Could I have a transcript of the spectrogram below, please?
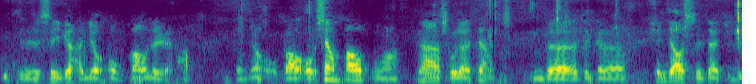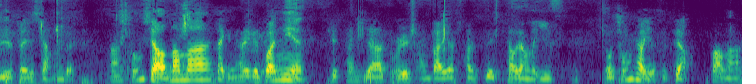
一直是一个很有偶包的人哈。什么叫偶包？偶像包袱啊！那除了像你的这个宣教师在主日分享的啊，从小妈妈带给他一个观念，去参加主日崇拜要穿最漂亮的衣服。我从小也是这样，爸妈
